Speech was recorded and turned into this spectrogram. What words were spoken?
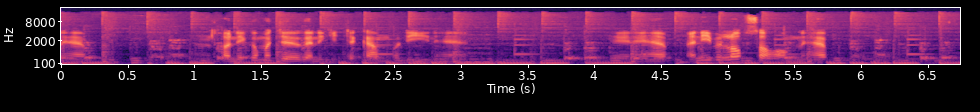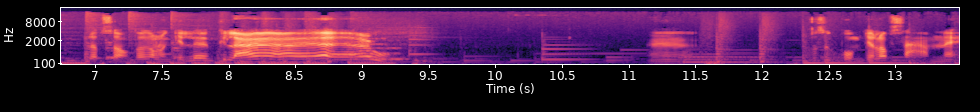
นะครับคราวนี้ก็มาเจอกันในกิจกรรมพอดีนะฮะนี่นะครับ อันนี้เป็นรอบสองนะครับ รอบสองก็กำลังจะเริ่มขึ้นแล้วอ่ารู้สึกผมจะรอบสามนะ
